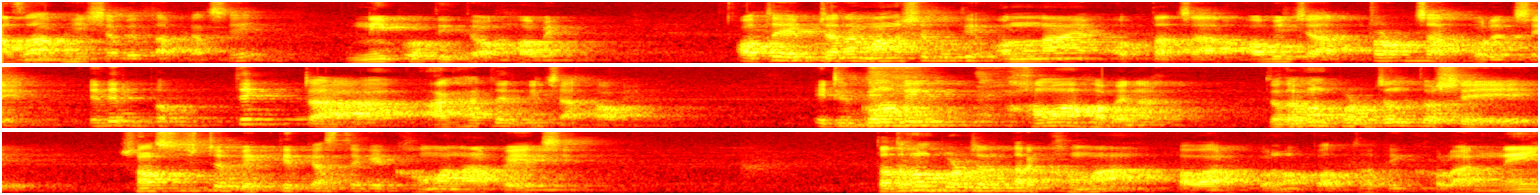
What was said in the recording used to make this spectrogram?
আজাব হিসাবে তার কাছে নিপতিত হবে। অতএব যারা মানুষের প্রতি অন্যায়, অত্যাচার, অবিচার, টর্চার করেছে, এদের প্রত্যেকটা আঘাতের বিচার হবে। এটির কোনোদিন ক্ষমা হবে না। যতক্ষণ পর্যন্ত সে সংশ্লিষ্ট ব্যক্তির কাছ থেকে ক্ষমা না পেয়েছে, ততক্ষণ পর্যন্ত তার ক্ষমা পাওয়ার কোনো পদ্ধতি খোলা নেই।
